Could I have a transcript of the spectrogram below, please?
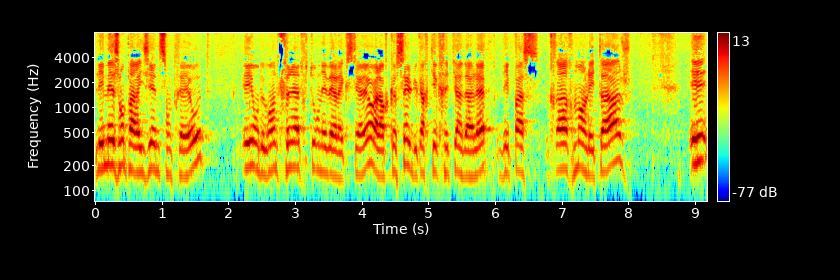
Les maisons parisiennes sont très hautes et ont de grandes fenêtres tournées vers l'extérieur, alors que celles du quartier chrétien d'Alep dépassent rarement l'étage et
